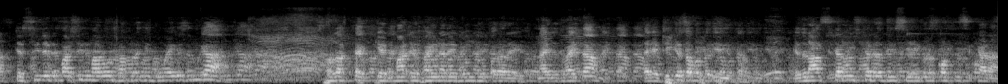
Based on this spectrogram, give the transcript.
আজকে সিলেটের পাশের মানুষ, আপনারা কি ঘুমাই গেছেন গা? সজাগ ট্যাগকে মাঠে ফাইনালে বন্ধ করারে নাই পাইতাম তাহলে ঠিক আছে আপনারা দিয়ে দিতাম। এজন্য আজকে আমি স্ট্যাটাস দিছি এগুলো করতেছে কারা?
